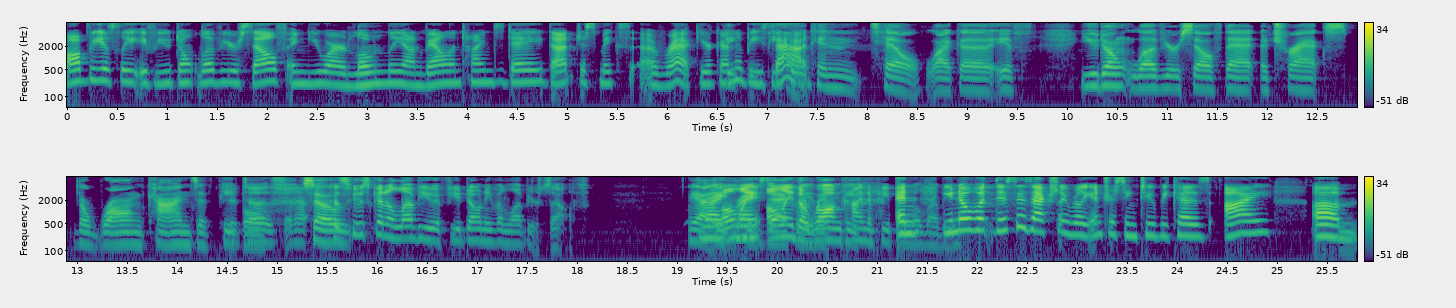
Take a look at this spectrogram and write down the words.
obviously, if you don't love yourself and you are lonely on Valentine's Day, that just makes a wreck. You're going to be people sad. can tell like uh, if you don't love yourself that attracts the wrong kinds of people it does it so because who's gonna love you if you don't even love yourself yeah Right, only right. only the exactly, wrong kind of people and will love you you know what this is actually really interesting too because i um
